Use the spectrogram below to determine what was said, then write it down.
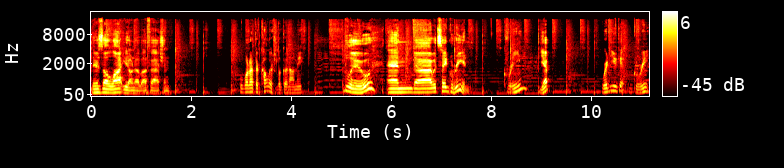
There's a lot you don't know about fashion. What other colors look good on me? blue, and uh, I would say green. Green? Yep. Where do you get green?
